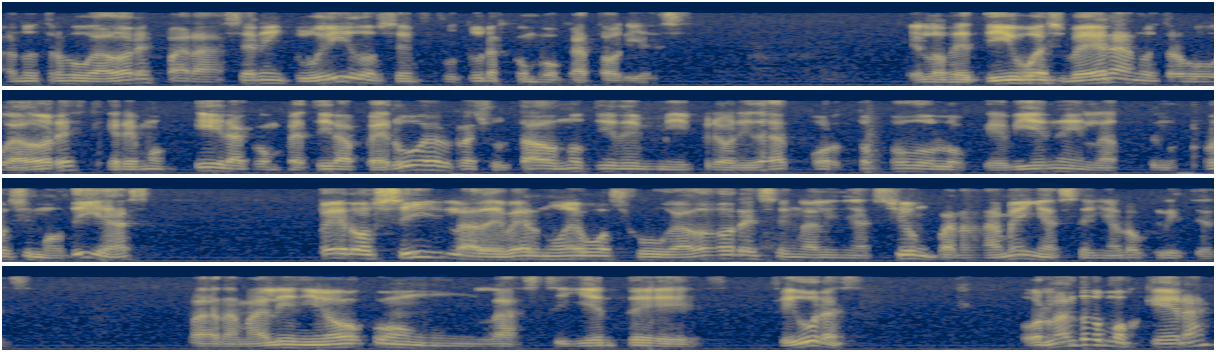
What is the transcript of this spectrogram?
a nuestros jugadores para ser incluidos en futuras convocatorias. El objetivo es ver a nuestros jugadores, queremos ir a competir a Perú, el resultado no tiene mi prioridad por todo lo que viene en, los próximos días, pero sí la de ver nuevos jugadores en la alineación panameña, señaló Christensen. Panamá alineó con las siguientes figuras. Orlando Mosquera,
